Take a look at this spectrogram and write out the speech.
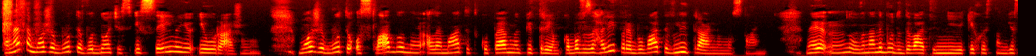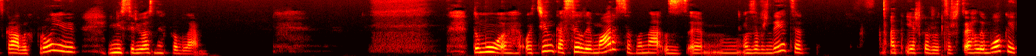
Планета може бути водночас і сильною, і ураженою, може бути ослабленою, але мати таку певну підтримку, або взагалі перебувати в нейтральному стані. Не, ну, вона не буде давати ні якихось там яскравих проявів, ні серйозних проблем. Тому е, оцінка сили Марса, вона ем, завжди це. Я ж кажу, це ж це глибокий,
